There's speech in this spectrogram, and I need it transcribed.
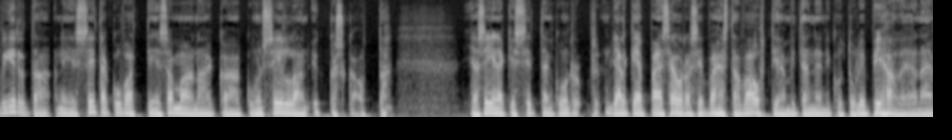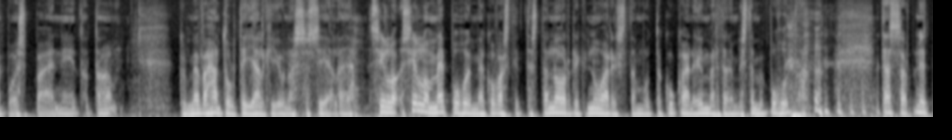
Virta, niin sitä kuvattiin samaan aikaan kuin Sillan ykköskautta. Ja siinäkin sitten, kun jälkeenpäin seurasin vähän sitä vauhtia, mitä ne niin kuin tuli pihalle ja näin poispäin, niin tota, kyllä me vähän tultiin jälkijunassa siellä. Ja silloin, silloin me puhuimme kovasti tästä Nordic nuorista, mutta kukaan ei ymmärtänyt, mistä me puhutaan. tässä, nyt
